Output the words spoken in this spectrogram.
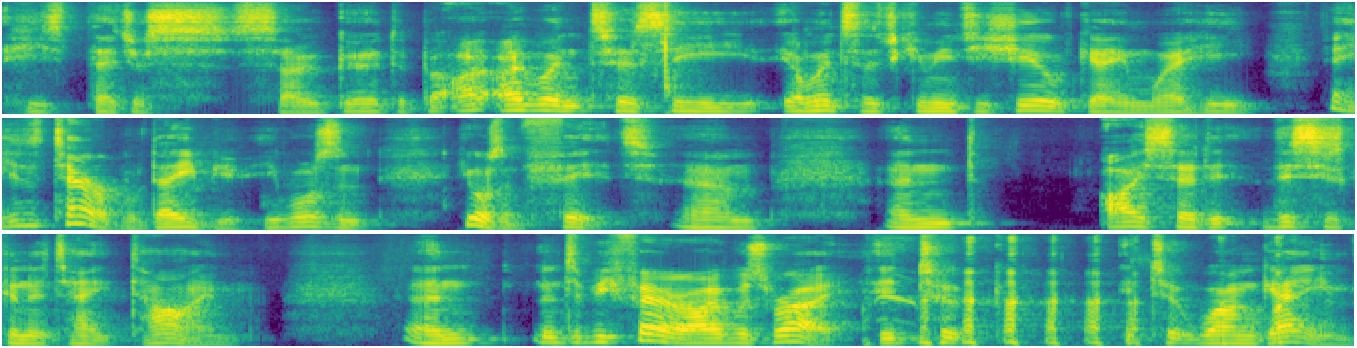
He's they're just so good. But I, I went to see. I went to the Community Shield game where he. Yeah, he had a terrible debut. He wasn't. He wasn't fit. Um, and I said this is going to take time. And and to be fair, I was right. It took it took one game,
